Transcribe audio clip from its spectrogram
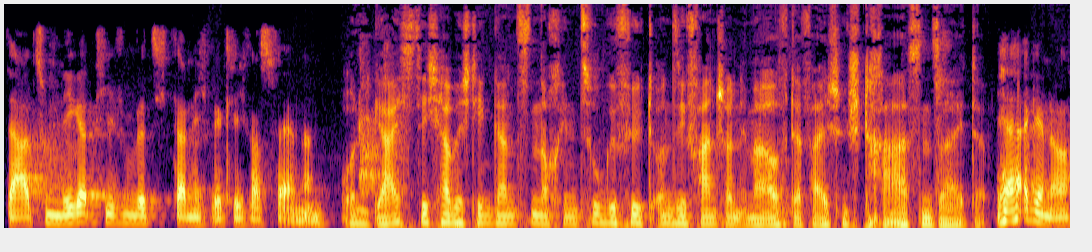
da zum Negativen wird sich da nicht wirklich was verändern. Und geistig habe ich den Ganzen noch hinzugefügt und sie fahren schon immer auf der falschen Straßenseite. Ja, genau.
